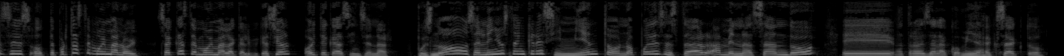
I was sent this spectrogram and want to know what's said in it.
haces o te portaste muy mal hoy, sacaste muy mala calificación, hoy te quedas sin cenar. Pues no, o sea, el niño está en crecimiento, no puedes estar amenazando eh, A través de la comida. Exacto.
